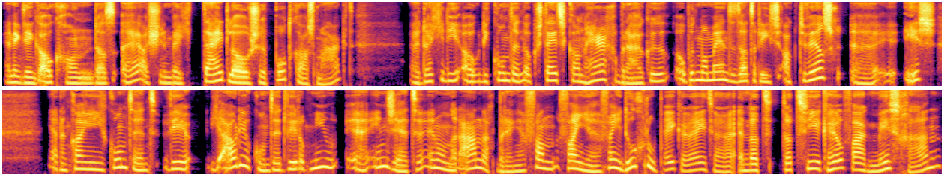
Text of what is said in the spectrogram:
En ik denk ook gewoon dat hè, als je een beetje tijdloze podcast maakt, dat je die, ook, die content ook steeds kan hergebruiken op het moment dat er iets actueels is ja, dan kan je je content weer, die audiocontent weer opnieuw uh, inzetten en onder aandacht brengen van, van, je, van je doelgroep. Zeker weten. En dat, dat zie ik heel vaak misgaan.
